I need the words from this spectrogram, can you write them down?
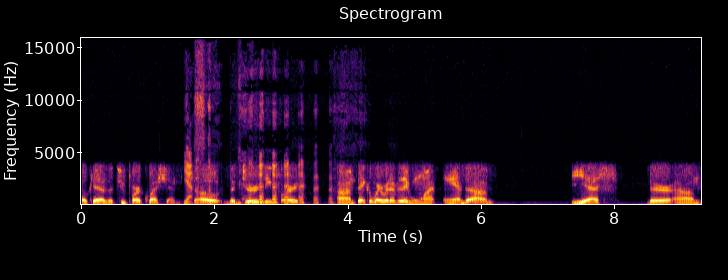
okay, that's a two-part question. Yes. So the jersey part, um, they can wear whatever they want, and um, yes, they're um,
